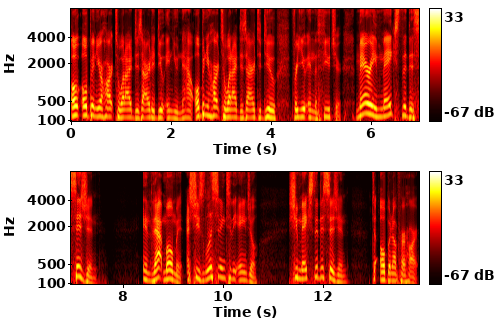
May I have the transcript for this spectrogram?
O- open your heart to what I desire to do in you now. Open your heart to what I desire to do for you in the future. Mary makes the decision in that moment as she's listening to the angel. She makes the decision to open up her heart.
